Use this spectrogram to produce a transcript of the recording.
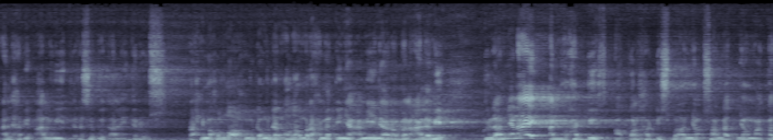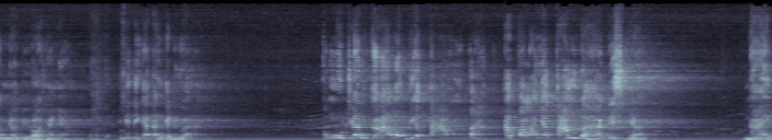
Al-Habib Alwi tersebut Ali terus. Rahimahullah, mudah-mudahan Allah merahmatinya. Amin ya rabbal alamin. Gelarnya naik Al-Muhaddis, apal hadis banyak, sanatnya, makannya, dirayanya. Ini tingkatan kedua. Kemudian kalau dia tambah, apalanya tambah hadisnya, naik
